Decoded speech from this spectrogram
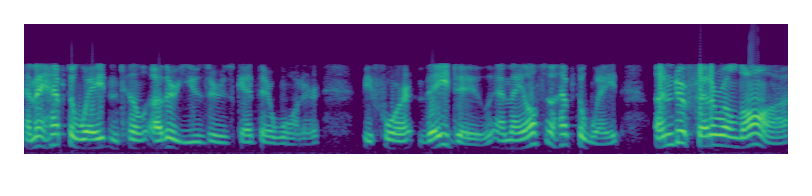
and they have to wait until other users get their water before they do, and they also have to wait under federal law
